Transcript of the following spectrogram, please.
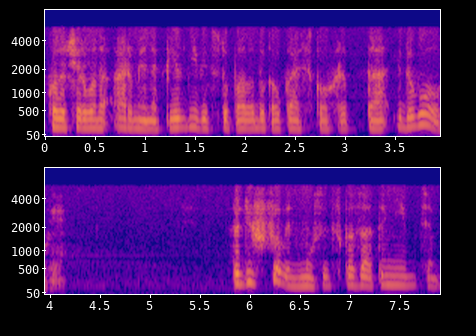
коли Червона армія на півдні відступала до Кавказького хребта і до Волги. Тоді що він мусить сказати німцям,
